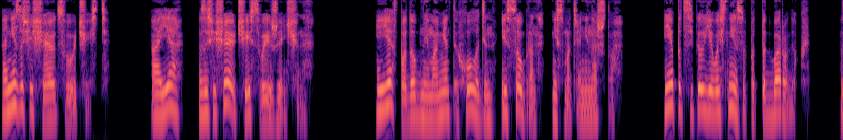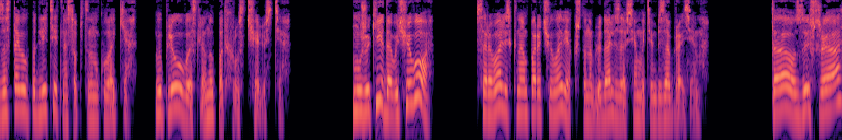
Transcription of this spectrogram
Они защищают свою честь а я защищаю честь своей женщины. И я в подобные моменты холоден и собран, несмотря ни на что. Я подцепил его снизу, под подбородок. заставил подлететь на собственном кулаке, выплевывая слюну под хруст челюсти. «Мужики, да вы чего?» Сорвались к нам пара человек, что наблюдали за всем этим безобразием. «Тао зышра?»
